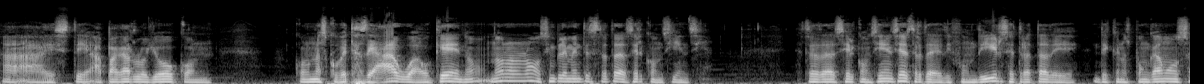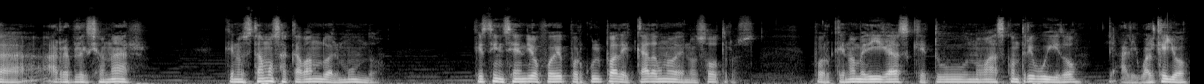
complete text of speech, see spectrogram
a, este, a apagarlo yo con, con unas cubetas de agua o qué? No, no, no, no, simplemente se trata de hacer conciencia. Se trata de hacer conciencia, se trata de difundir, se trata de, de que nos pongamos a reflexionar, que nos estamos acabando el mundo, que este incendio fue por culpa de cada uno de nosotros, porque no me digas que tú no has contribuido, al igual que yo,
